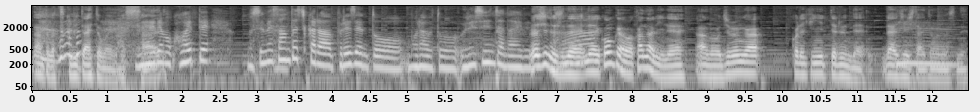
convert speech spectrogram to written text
なんとか作りたいと思います。はいねでもこうやって娘さんたちからプレゼントをもらうと嬉しいんじゃないですか？嬉しいですね。で今回はかなりねあの自分がこれ気に入ってるんで大事にしたいと思いますね。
